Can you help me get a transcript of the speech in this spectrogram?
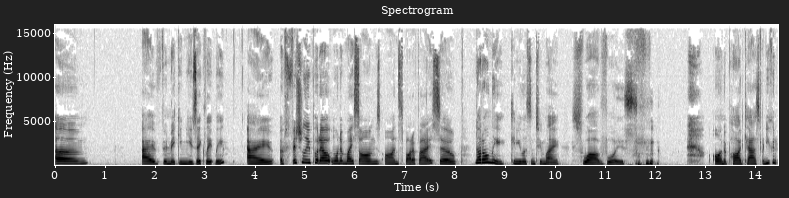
Um, I've been making music lately. I officially put out one of my songs on Spotify, so not only can you listen to my suave voice on a podcast, but you can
